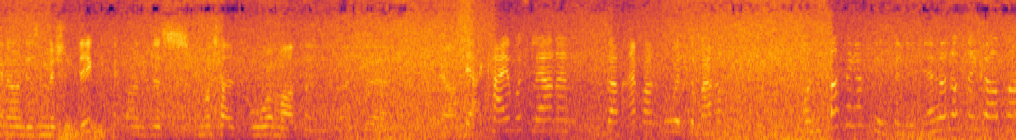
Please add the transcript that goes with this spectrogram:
Genau, und das ist ein bisschen dick und das muss halt Ruhe machen. Äh, ja. Ja, Kai muss lernen, dann einfach Ruhe zu machen. Und das macht er ganz gut, finde ich. Er hört auf seinen Körper,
